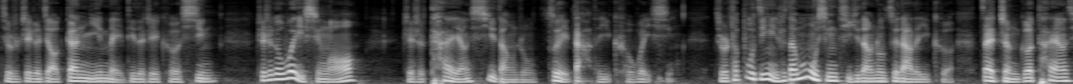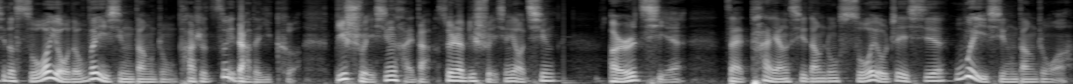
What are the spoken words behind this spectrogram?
就是这个叫甘尼美蒂的这颗星，这是个卫星哦，这是太阳系当中最大的一颗卫星，就是它不仅仅是在木星体系当中最大的一颗，在整个太阳系的所有的卫星当中，它是最大的一颗，比水星还大，虽然比水星要轻，而且。在太阳系当中，所有这些卫星当中啊，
